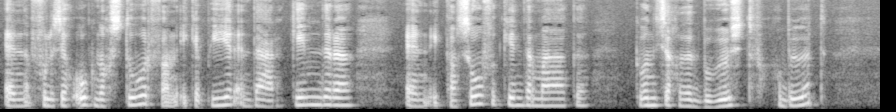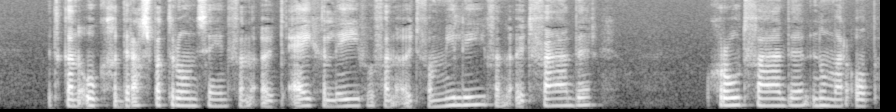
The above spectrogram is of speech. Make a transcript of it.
En voelen zich ook nog stoer van ik heb hier en daar kinderen en ik kan zoveel kinderen maken. Ik wil niet zeggen dat het bewust gebeurt. Het kan ook gedragspatroon zijn vanuit eigen leven, vanuit familie, vanuit vader, grootvader, noem maar op.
